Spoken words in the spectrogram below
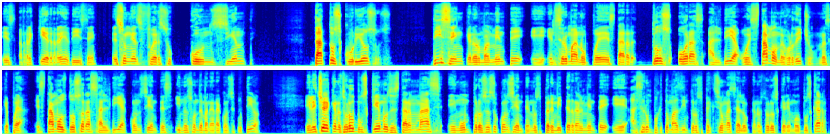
es, requiere, dice, es un esfuerzo consciente. Datos curiosos. Dicen que normalmente eh, el ser humano puede estar dos horas al día, o estamos, mejor dicho, no es que pueda, estamos dos horas al día conscientes y no son de manera consecutiva. El hecho de que nosotros busquemos estar más en un proceso consciente nos permite realmente eh, hacer un poquito más de introspección hacia lo que nosotros queremos buscar.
